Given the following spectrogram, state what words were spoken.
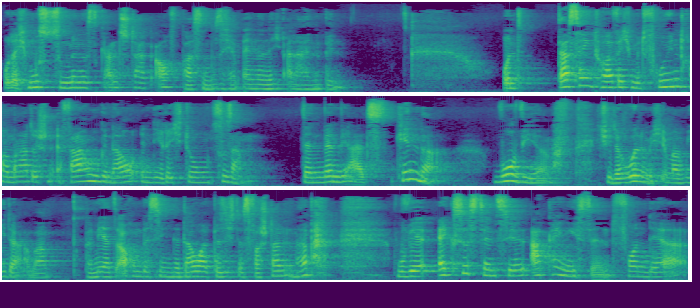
oder ich muss zumindest ganz stark aufpassen, dass ich am Ende nicht alleine bin. Und das hängt häufig mit frühen traumatischen Erfahrungen genau in die Richtung zusammen. Denn wenn wir als Kinder, wo wir, ich wiederhole mich immer wieder, aber bei mir hat es auch ein bisschen gedauert, bis ich das verstanden habe, wo wir existenziell abhängig sind von der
